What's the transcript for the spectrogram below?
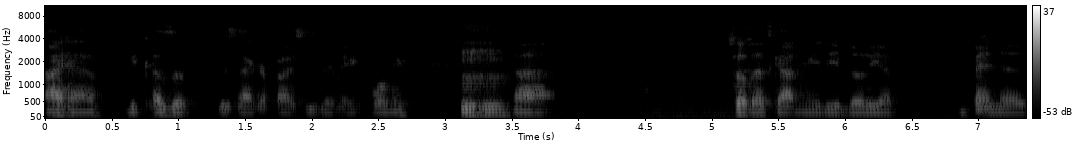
I have because of the sacrifices they make for me. Mm-hmm. Uh, so that's gotten me the ability. I've been to a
